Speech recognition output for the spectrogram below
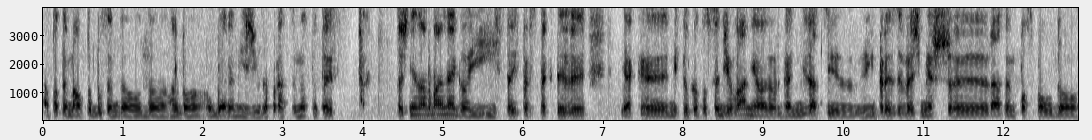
a potem autobusem do, do, albo Uberem jeździł do pracy. No to to jest coś nienormalnego i, i z tej perspektywy, jak e, nie tylko to sędziowanie, ale organizację imprezy weźmiesz e, razem pospołu do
